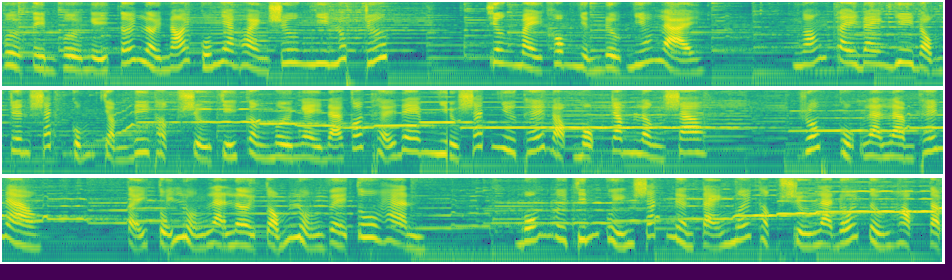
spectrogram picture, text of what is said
Vừa tìm vừa nghĩ tới lời nói của nha hoàng Sương Nhi lúc trước. Chân mày không nhịn được nhíu lại. Ngón tay đang di động trên sách cũng chậm đi, thật sự chỉ cần 10 ngày đã có thể đem nhiều sách như thế đọc 100 lần sao? Rốt cuộc là làm thế nào? Tẩy tuổi luận là lời tổng luận về tu hành. 49 quyển sách nền tảng mới thật sự là đối tượng học tập.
